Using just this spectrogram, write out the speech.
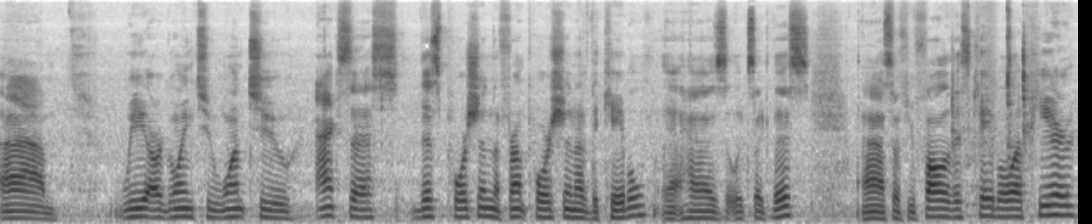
Um, we are going to want to access this portion, the front portion of the cable that has, it looks like this. Uh, so if you follow this cable up here,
